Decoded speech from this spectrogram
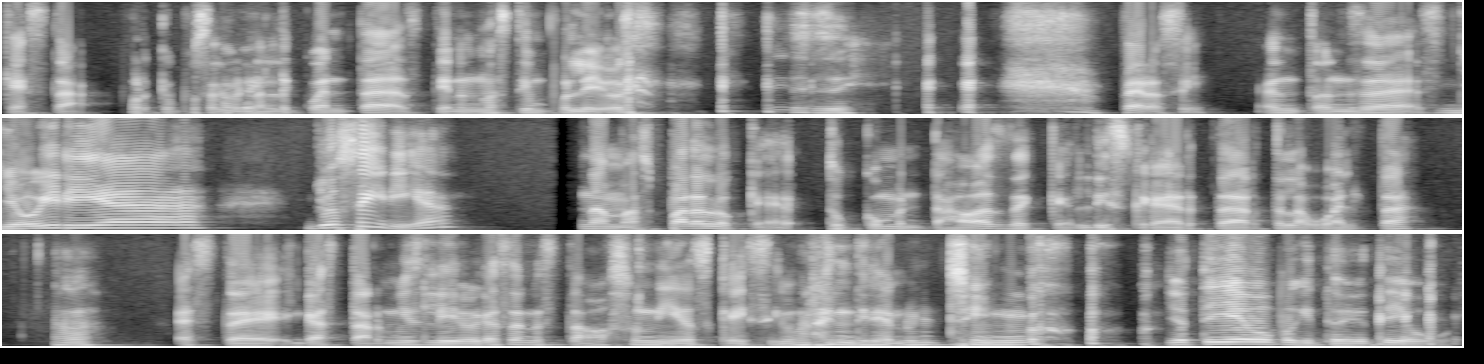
que está, porque pues al final de cuentas tienen más tiempo libre. Sí, sí. Pero sí, entonces yo iría, yo sí iría, nada más para lo que tú comentabas de que el distraerte, darte la vuelta. Este, gastar mis libras en Estados Unidos, que ahí sí me rendirían un chingo. Yo te llevo poquito, yo te llevo, güey.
